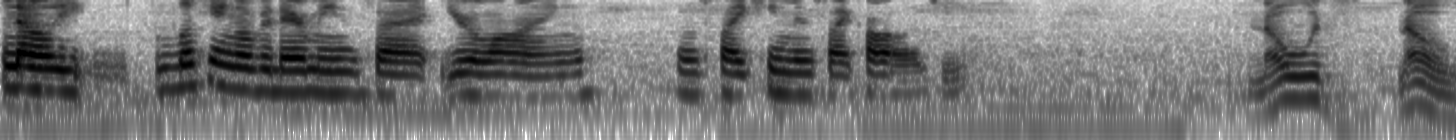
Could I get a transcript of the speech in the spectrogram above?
No, looking over there means that you're lying. It's like human psychology. No, it's no.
